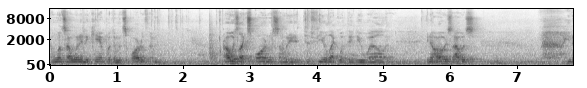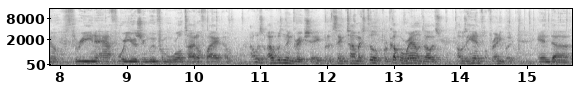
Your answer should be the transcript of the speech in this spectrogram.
and once I went into camp with him and sparred with him, I always like sparring with somebody to, to feel like what they do well, and you know, I was I was you know, three and a half, four years removed from a world title fight. I, I was I wasn't in great shape, but at the same time, I still for a couple rounds I was I was a handful for anybody. And uh,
